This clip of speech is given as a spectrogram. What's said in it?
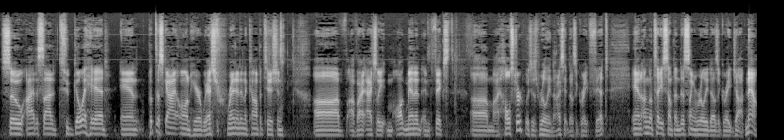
So I decided to go ahead and put this guy on here. We actually ran it in a competition. Uh, I've actually augmented and fixed uh, my holster, which is really nice. It does a great fit. And I'm going to tell you something, this thing really does a great job. Now,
